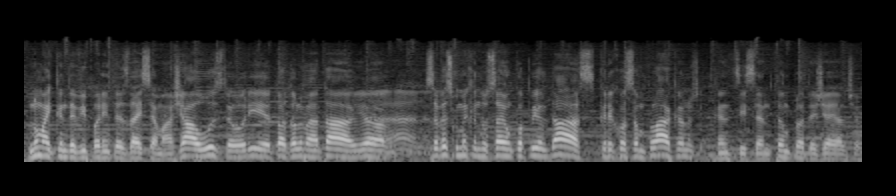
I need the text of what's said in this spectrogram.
Numai când devii părinte îți dai seama. Așa auzi teorie, toată lumea, da, ia, da, da. să vezi cum e când o să ai un copil, da, cred că o să-mi placă, nu știu. Când ți se întâmplă, deja e altceva.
